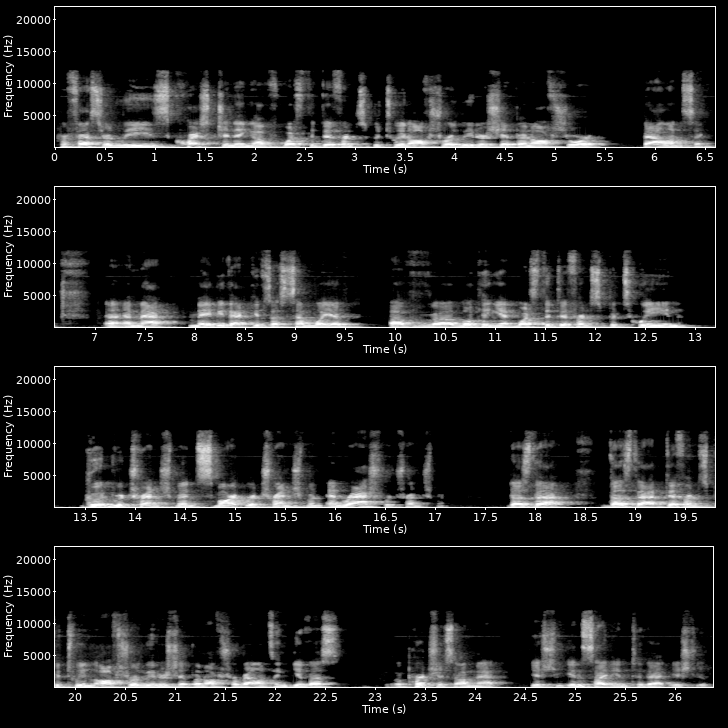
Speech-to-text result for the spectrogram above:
Professor Lee's questioning of what's the difference between offshore leadership and offshore balancing, and that maybe that gives us some way of of uh, looking at what's the difference between good retrenchment, smart retrenchment, and rash retrenchment. Does that does that difference between offshore leadership and offshore balancing give us a purchase on that issue, insight into that issue?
